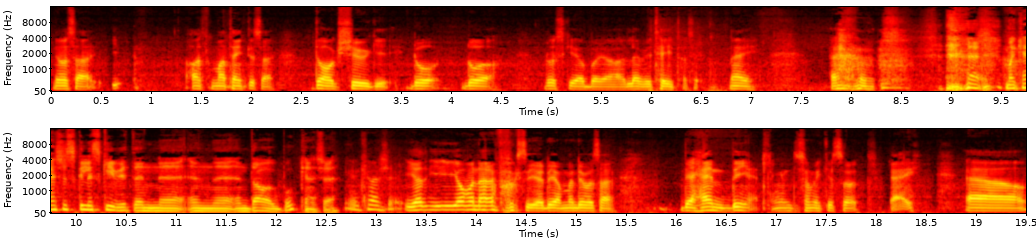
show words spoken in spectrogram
Det var så här, i- att man tänkte så här, dag 20, då, då, då ska jag börja levitata typ. Nej. Man kanske skulle skrivit en, eh, en, eh, en dagbok kanske. Ja, Kanske. Jag, jag var nära på också att göra det men det var så här. Det hände egentligen inte så mycket så att, nej. Uh,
